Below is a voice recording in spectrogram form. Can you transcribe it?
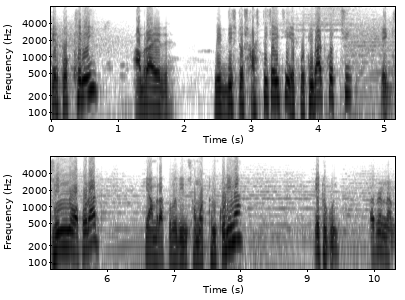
এর পক্ষে নেই। আমরা এর নির্দিষ্ট শাস্তি চাইছি এর প্রতিবাদ করছি। এই ঘৃণ্য অপরাধ কি আমরা কোনোদিন সমর্থন করি না। এটুকুই। আপনার নাম?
